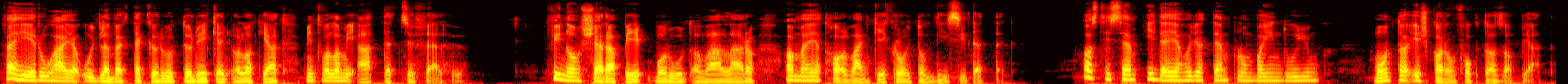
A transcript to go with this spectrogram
Fehér ruhája úgy lebegte körül törékeny alakját, mint valami áttetsző felhő. Finom serapé borult a vállára, amelyet halványkék rojtok díszítettek. Azt hiszem, ideje, hogy a templomba induljunk, mondta, és karon fogta az apját.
